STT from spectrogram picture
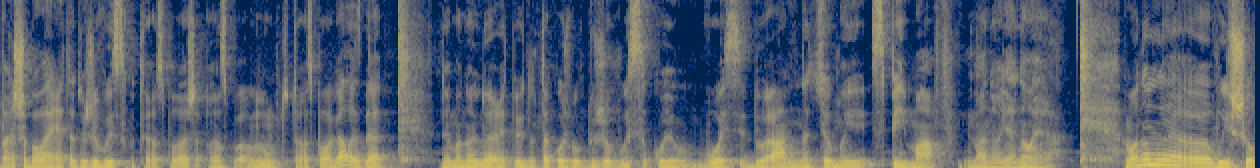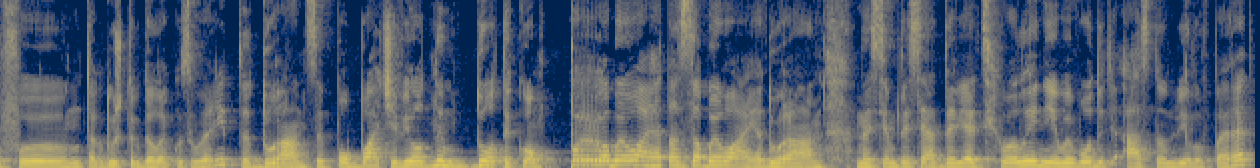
Перша Баварія та дуже високо ти розполаж... розпо... ну, тут розполагалась, да? Ну, і Мануель Нуер, відповідно, також був дуже високо. І ось Дуран на цьому і спіймав Мануеля Нойера. Мануель вийшов е, ну так дуже так далеко з воріт. Дуран це побачив і одним дотиком пробиває та забиває Дуран на 79 хвилині і виводить Астон Віллу вперед.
